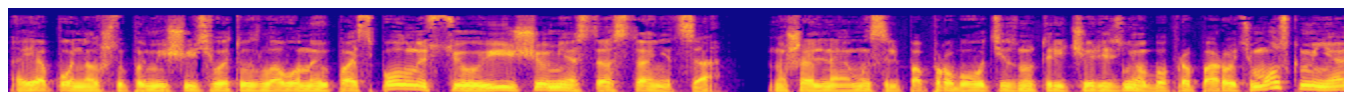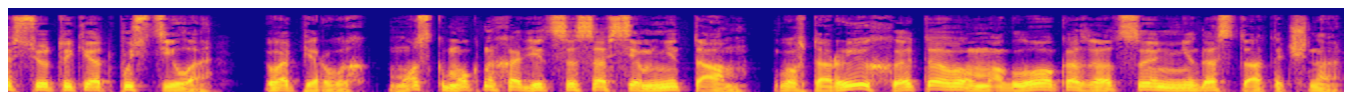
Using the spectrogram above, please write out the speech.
а я понял, что помещусь в эту зловонную пасть полностью, и еще место останется. Но шальная мысль попробовать изнутри через небо пропороть мозг меня все-таки отпустила. Во-первых, мозг мог находиться совсем не там. Во-вторых, этого могло оказаться недостаточно.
